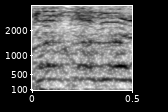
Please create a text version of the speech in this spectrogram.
Just a minute.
